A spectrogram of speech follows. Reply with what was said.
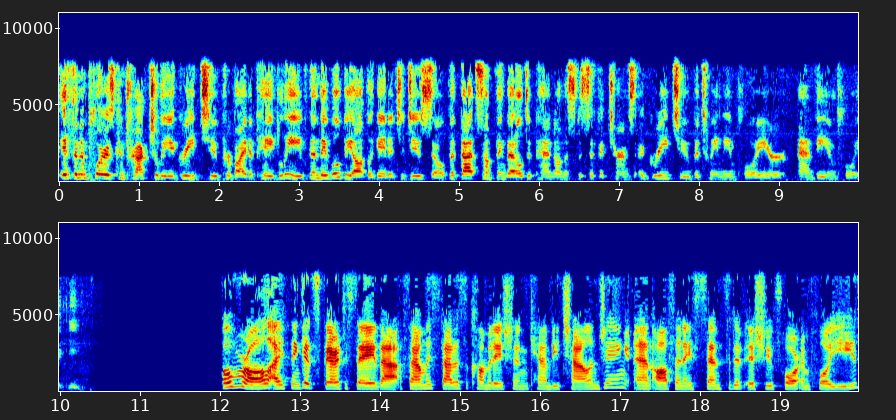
if an employer has contractually agreed to provide a paid leave, then they will be obligated to do so, but that's something that'll depend on the specific terms agreed to between the employer and the employee. Overall, I think it's fair to say that family status accommodation can be challenging and often a sensitive issue for employees.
